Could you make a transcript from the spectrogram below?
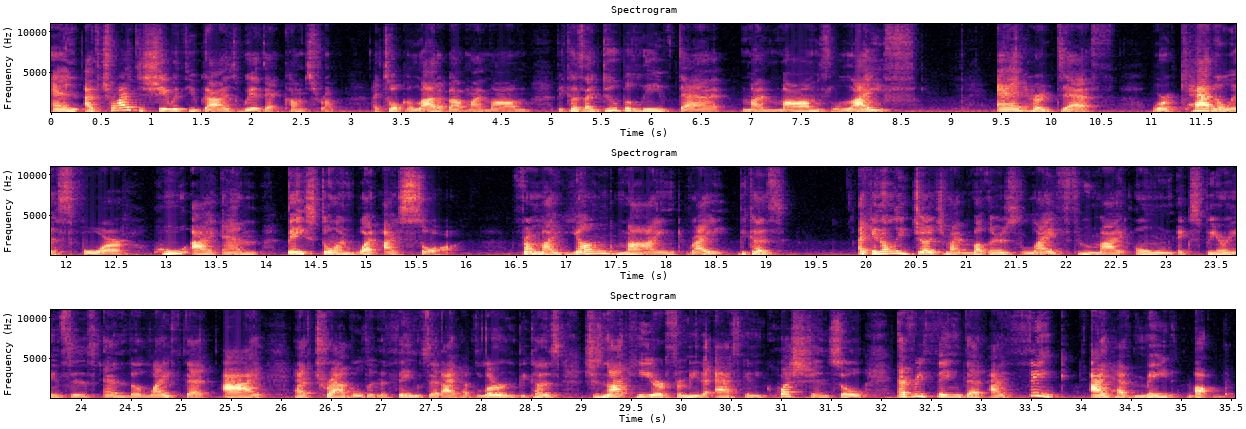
And I've tried to share with you guys where that comes from. I talk a lot about my mom because I do believe that my mom's life and her death were catalysts for who I am based on what I saw from my young mind, right? Because I can only judge my mother's life through my own experiences and the life that I have traveled and the things that I have learned because she's not here for me to ask any questions. So everything that I think I have made up.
